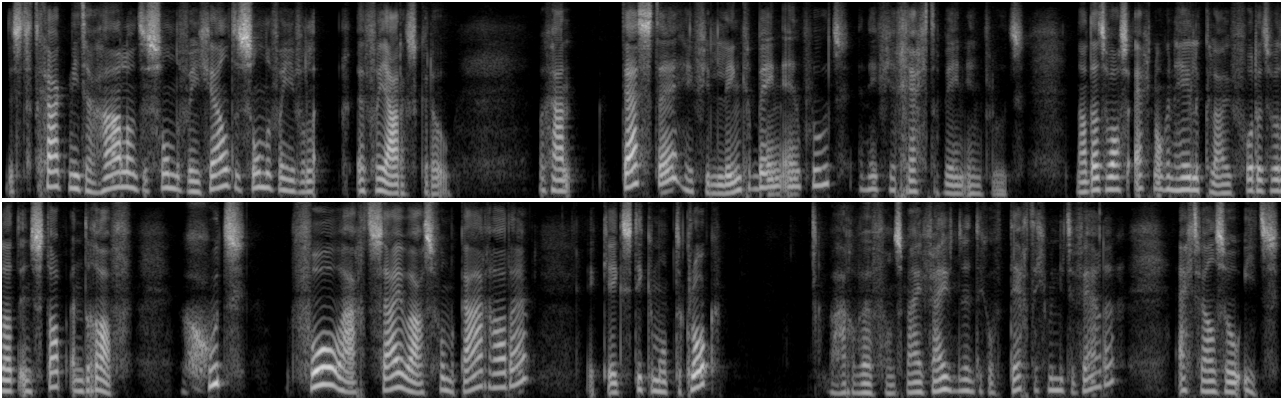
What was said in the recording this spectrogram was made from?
Dus dat ga ik niet herhalen, want het is zonde van je geld, het is zonde van je eh, verjaardagscadeau. We gaan testen, heeft je linkerbeen invloed en heeft je rechterbeen invloed. Nou, dat was echt nog een hele kluif voordat we dat in stap en draf goed voorwaarts, zijwaarts voor elkaar hadden. Ik keek stiekem op de klok. Waren we volgens mij 25 of 30 minuten verder. Echt wel zoiets.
